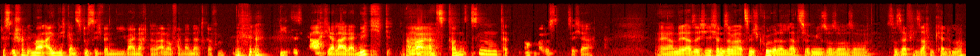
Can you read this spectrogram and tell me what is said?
Das ist schon immer eigentlich ganz lustig, wenn die Weihnachten dann alle aufeinandertreffen. Dieses Jahr ja leider nicht, aber Ja, ja. ansonsten tatsächlich auch mal lustig, ja. Ja, nee, also ich, ich finde es immer ziemlich cool, weil der Letzt irgendwie so, so, so, so sehr viele Sachen kennt immer.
